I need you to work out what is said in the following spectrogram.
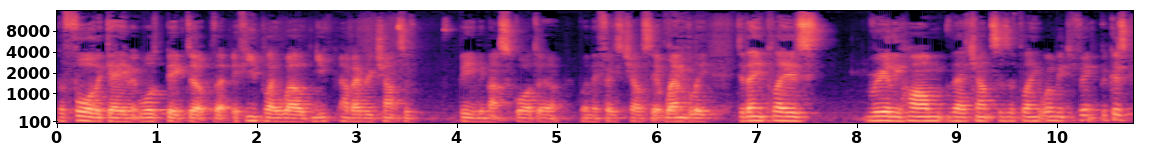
before the game, it was bigged up that if you play well, you have every chance of being in that squad uh, when they face Chelsea at Wembley. Did any players really harm their chances of playing at Wembley, do you think? Because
